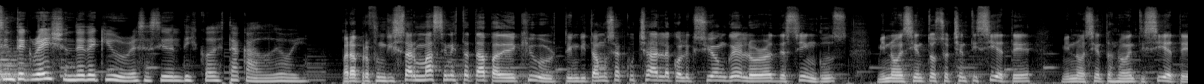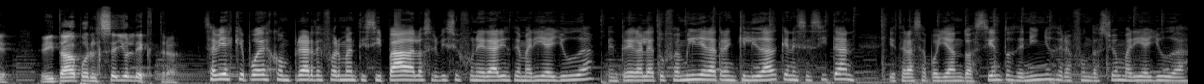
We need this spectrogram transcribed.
Disintegration de The Cure, ese ha sido el disco destacado de hoy. Para profundizar más en esta etapa de The Cure, te invitamos a escuchar la colección Geller de Singles 1987-1997, editada por el sello Electra. ¿Sabías que puedes comprar de forma anticipada los servicios funerarios de María Ayuda? Entrégale a tu familia la tranquilidad que necesitan y estarás apoyando a cientos de niños de la Fundación María Ayuda.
